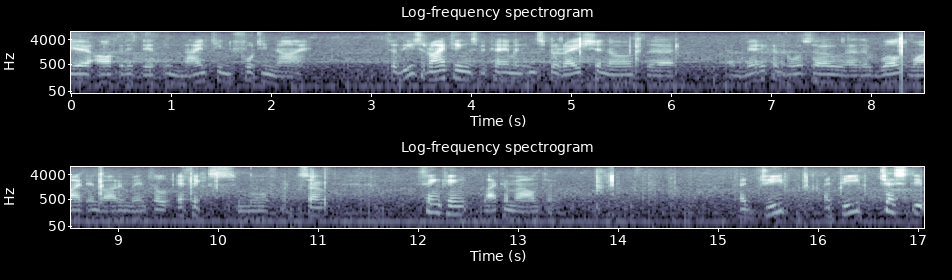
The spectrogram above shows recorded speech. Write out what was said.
year after his death in 1949. So these writings became an inspiration of the American, also uh, the worldwide environmental ethics movement. So thinking like a mountain. A deep, a deep chesty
